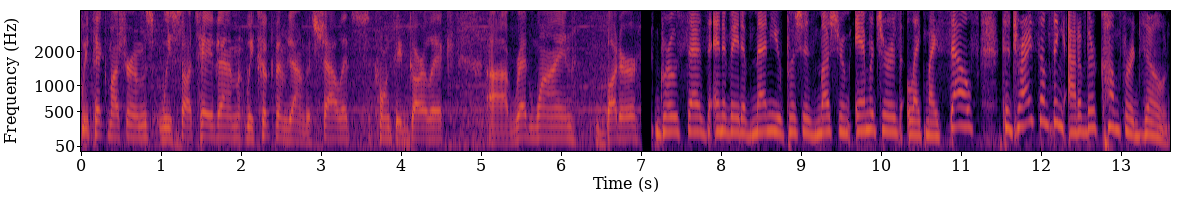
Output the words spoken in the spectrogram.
We pick mushrooms, we saute them, we cook them down with shallots, confit garlic, uh, red wine, butter. Gross says the innovative menu pushes mushroom amateurs like myself to try something out of their comfort zone.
